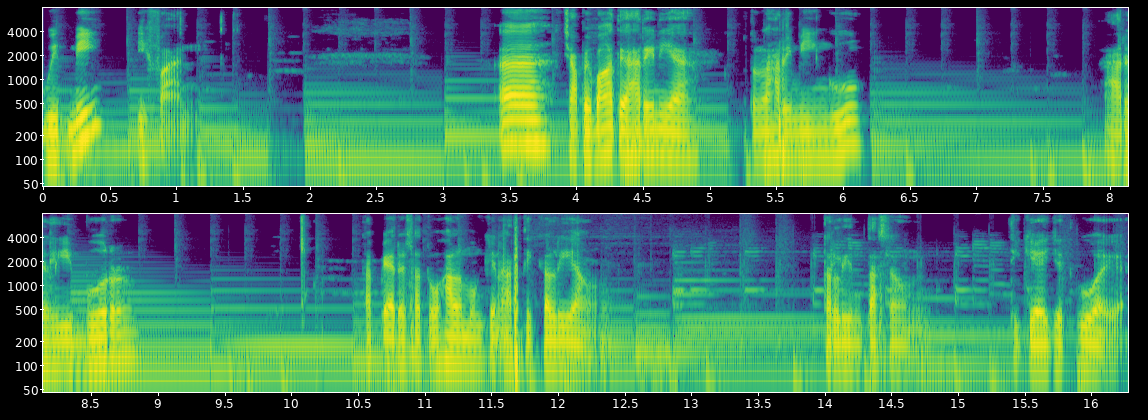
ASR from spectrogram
With me, Ivan. Eh, capek banget ya hari ini ya. Kebetulan hari Minggu Hari libur. Tapi ada satu hal mungkin artikel yang terlintas yang di gadget gue ya.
